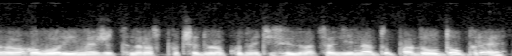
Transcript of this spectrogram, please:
hovoríme, že ten rozpočet v roku 2021 dopadol dobre,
